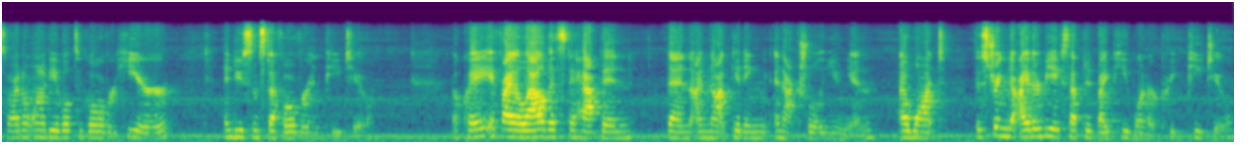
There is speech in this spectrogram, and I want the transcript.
so I don't want to be able to go over here and do some stuff over in P2. Okay, if I allow this to happen, then I'm not getting an actual union. I want the string to either be accepted by P1 or P2.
